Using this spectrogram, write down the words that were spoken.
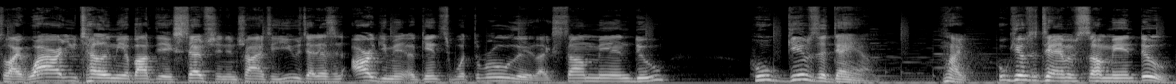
So, like, why are you telling me about the exception and trying to use that as an argument against what the rule is? Like, some men do. Who gives a damn? Like, who gives a damn if some men do?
